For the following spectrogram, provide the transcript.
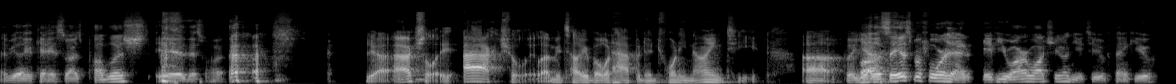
and be like, okay, so I was published in this one. yeah, actually, actually, let me tell you about what happened in 2019. Uh, but yeah, well, let's say this before that. If you are watching on YouTube, thank you.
